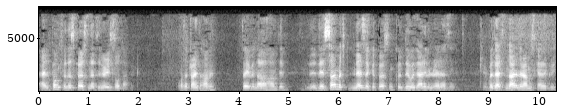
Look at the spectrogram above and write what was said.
And point for this person, that's a very sore topic. Was I trying to harm him? Did I even know I harmed him? There's so much nezek a person could do without even realizing it. But that's not in the Rambam's category.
